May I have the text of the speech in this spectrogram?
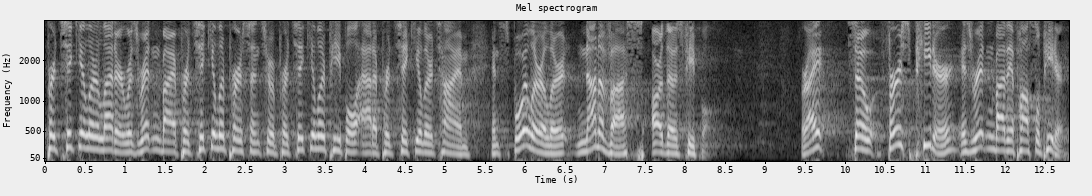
particular letter was written by a particular person to a particular people at a particular time. And spoiler alert, none of us are those people. Right? So, First Peter is written by the Apostle Peter.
